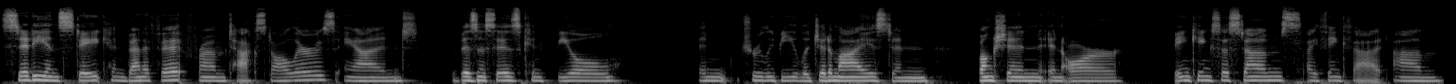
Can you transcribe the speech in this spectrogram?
city and state can benefit from tax dollars and the businesses can feel and truly be legitimized and function in our banking systems. I think that um,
